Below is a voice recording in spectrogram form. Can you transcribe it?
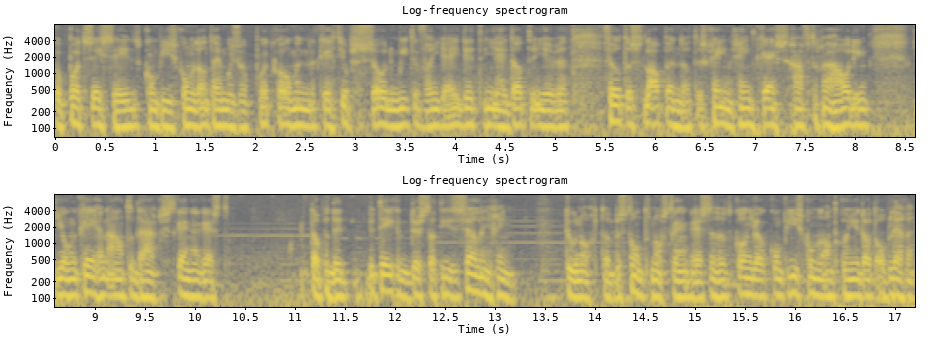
rapport CC, de compagniescommandant, hij moest rapport komen... en dan kreeg hij op zijn sodemieter van jij dit en jij dat... en je bent veel te slap en dat is geen, geen krijgshaftige houding. Die jongen kreeg een aantal dagen streng arrest. Dat betekende dus dat hij de cel in ging. Toen nog, dat bestond er nog streng arrest... en dat kon jouw compagniescommandant kon je dat opleggen.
